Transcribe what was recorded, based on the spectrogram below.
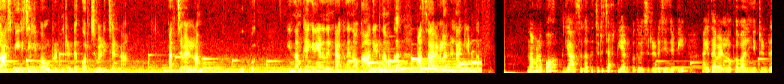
കാശ്മീരി ചില്ലി പൗഡർ എടുത്തിട്ടുണ്ട്. കുറച്ച് വെളിച്ചെണ്ണ. പച്ചവെള്ളം ഉപ്പ്. ഇനി നമുക്ക് എങ്ങനെയാണ് ഇത് ഉണ്ടാക്കുന്നത് നോക്കാം. ആദ്യമായിട്ട് നമുക്ക് മസാലകൾ ഉണ്ടാക്കിയെടുക്കാം. നമ്മളിപ്പോൾ ഗ്യാസ് കത്തിച്ചിട്ട് ചട്ടി അടുപ്പത്ത് വെച്ചിട്ടുണ്ട് ചീഞ്ചട്ടി. അതിലത്തെ വെള്ളമൊക്കെ വലിഞ്ഞിട്ടുണ്ട്.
